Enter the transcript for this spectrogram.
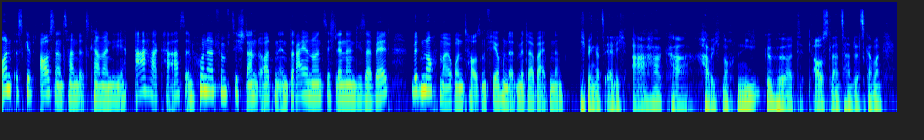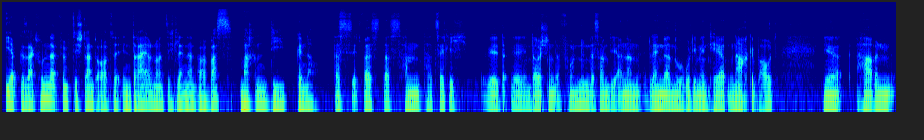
und es gibt Auslandshandelskammern, die AHKs in 150 Standorten in 93 Ländern dieser Welt mit nochmal rund 1400 Mitarbeitenden. Ich bin ganz ehrlich, AHK habe ich noch nie gehört. Auslandshandelskammern. Ihr habt gesagt 150 Standorte in 93 Ländern. Aber was machen die genau? Das ist etwas, das haben tatsächlich wir in Deutschland erfunden. Das haben die anderen Länder nur rudimentär nachgebaut. Wir haben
